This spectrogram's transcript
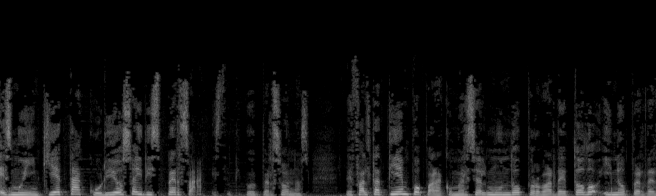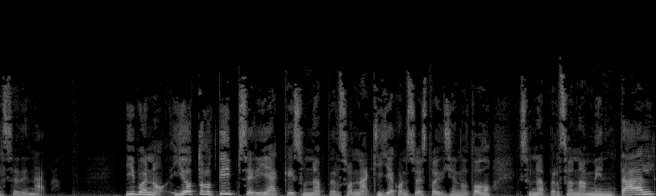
Es muy inquieta, curiosa y dispersa, este tipo de personas. Le falta tiempo para comerse al mundo, probar de todo y no perderse de nada. Y bueno, y otro tip sería que es una persona, aquí ya con eso estoy diciendo todo, es una persona mental,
